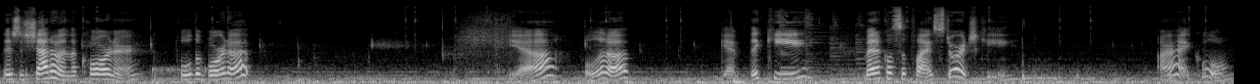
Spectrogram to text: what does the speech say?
There's a shadow in the corner. Pull the board up. Yeah, pull it up. Get the key. Medical supply storage key. Alright, cool.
